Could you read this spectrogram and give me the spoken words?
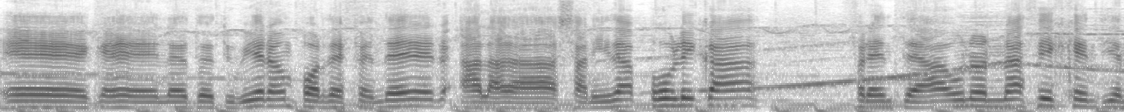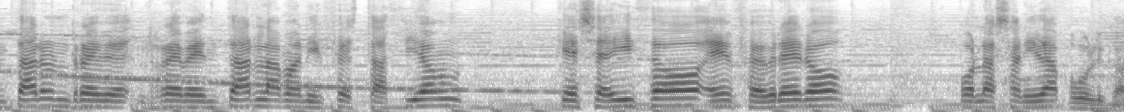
eh, que le detuvieron por defender a la sanidad pública frente a unos nazis que intentaron reventar la manifestación que se hizo en febrero por la sanidad pública.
